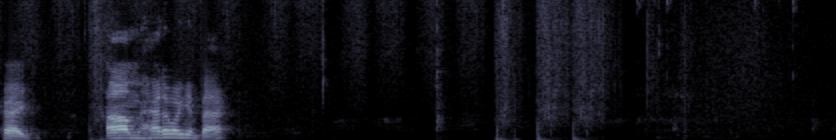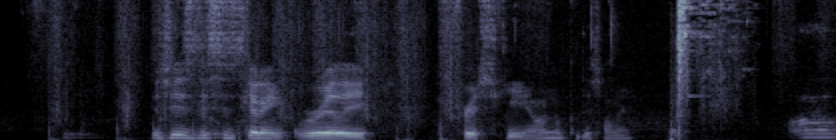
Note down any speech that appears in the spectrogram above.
Craig, um, how do I get back? This is this is getting really frisky. I'm gonna put this on me. Oh,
